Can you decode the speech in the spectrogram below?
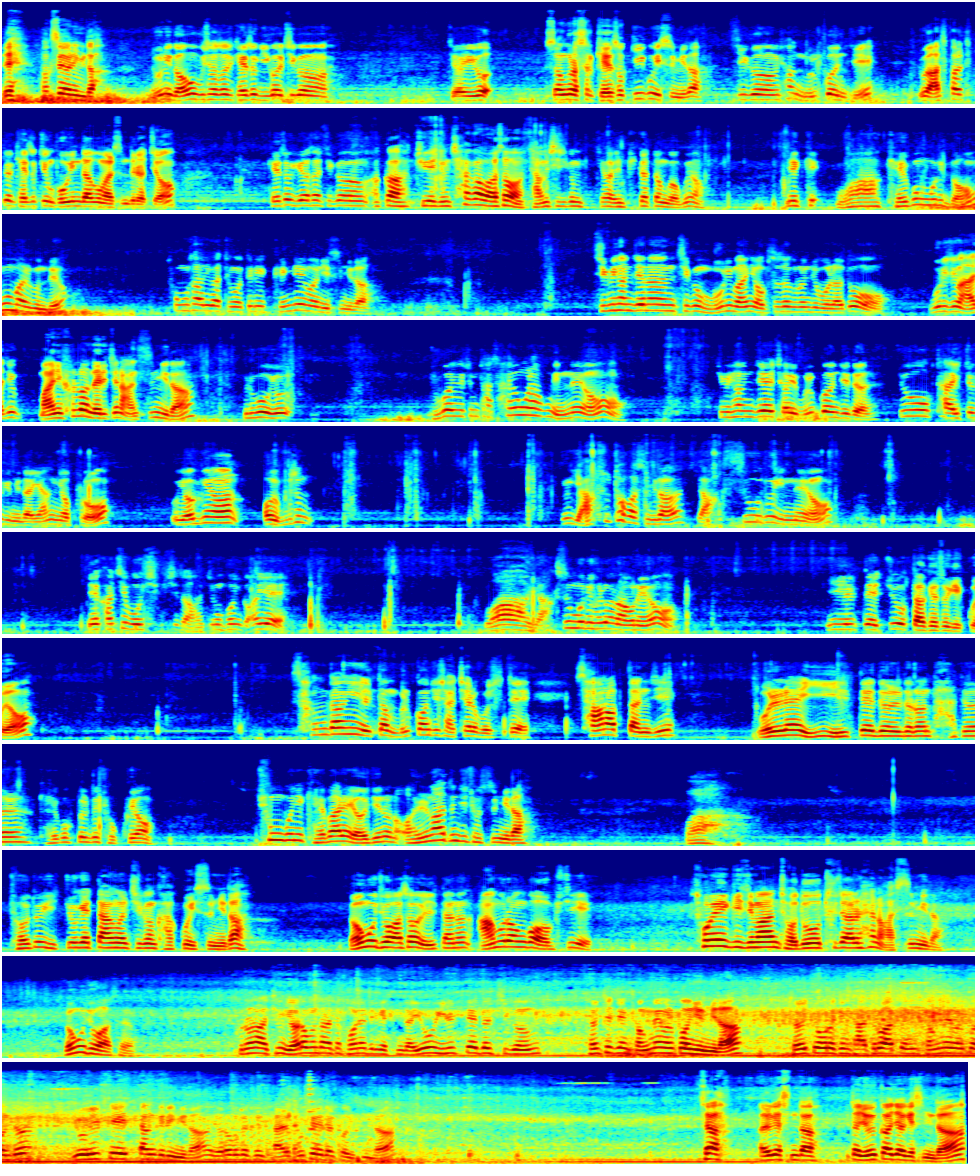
네, 박세현입니다. 눈이 너무 부셔서 계속 이걸 지금 제가 이거 선글라스를 계속 끼고 있습니다. 지금 현 물건지 이 아스팔트길 계속 지금 보인다고 말씀드렸죠. 계속 이어서 지금 아까 뒤에 좀 차가 와서 잠시 지금 제가 지금 비켰던 거고요. 이렇게 와 계곡물이 너무 맑은데요? 송사리 같은 것들이 굉장히 많이 있습니다. 지금 현재는 지금 물이 많이 없어서 그런지 몰라도 물이 지금 아직 많이 흘러내리지는 않습니다. 그리고 요 누가 이거 지금 다 사용을 하고 있네요. 지금 현재 저희 물건지들 쭉 다 이쪽입니다. 양 옆으로. 그리고 여기는 어 무슨 약수터 같습니다. 약수도 있네요. 예, 같이 보십시다. 지금 보니까 아 예. 와, 약수물이 흘러나오네요. 이 일대 쭉 다 계속 있고요. 상당히 일단 물건지 자체를 보실 때 산업단지 원래 이 일대들들은 다들 계곡들도 좋고요. 충분히 개발의 여지는 얼마든지 좋습니다. 와. 저도 이쪽에 땅을 지금 갖고 있습니다. 너무 좋아서 일단은 아무런 거 없이 소액이지만 저도 투자를 해놨습니다. 너무 좋아서요. 그러나 지금 여러분들한테 보내드리겠습니다. 이 일대들 지금 전체적인 경매물건입니다. 저희 쪽으로 지금 다 들어왔던 이 경매물건들 이 일대의 땅들입니다. 여러분들 지금 잘 보셔야 될 거 있습니다. 자, 알겠습니다. 일단 여기까지 하겠습니다.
